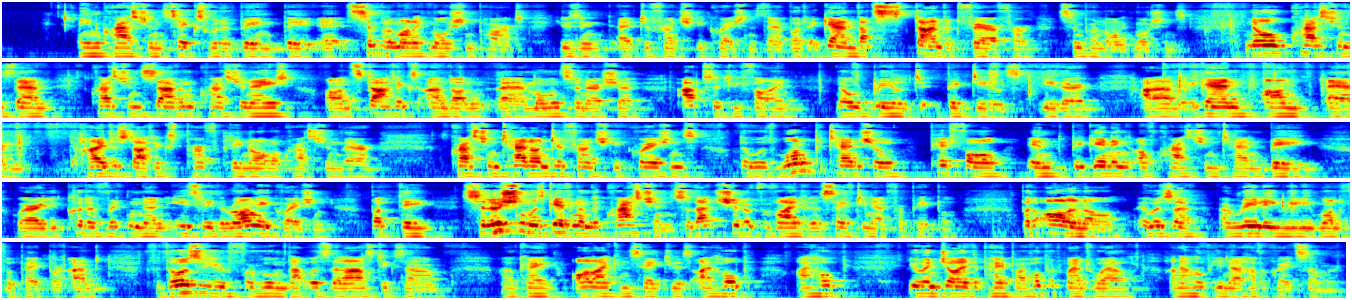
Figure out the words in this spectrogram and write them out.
in question six would have been the uh, simple harmonic motion part using uh, differential equations there. But again, that's standard fare for simple harmonic motions. No questions then. Question seven, question eight on statics and on uh, moments of inertia, absolutely fine. No real big deals either. And again, on um, hydrostatics, perfectly normal question there. Question 10 on differential equations. There was one potential pitfall in the beginning of question 10b where you could have written an easily the wrong equation, but the solution was given in the question, so that should have provided a safety net for people. But all in all, it was a, a really, really wonderful paper. And for those of you for whom that was the last exam, okay, all I can say to you is I hope, I hope you enjoyed the paper. I hope it went well, and I hope you now have a great summer.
